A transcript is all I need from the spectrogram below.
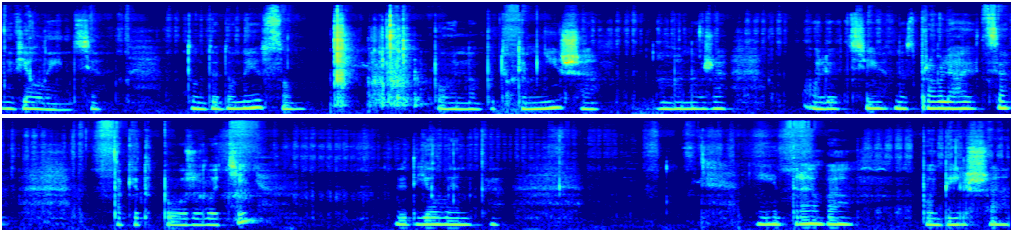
в ялинці. Тут де донизу повинно бути темніше. У мене вже олівці не справляються. Так, я тут положила тінь від ялинки. І треба побільше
